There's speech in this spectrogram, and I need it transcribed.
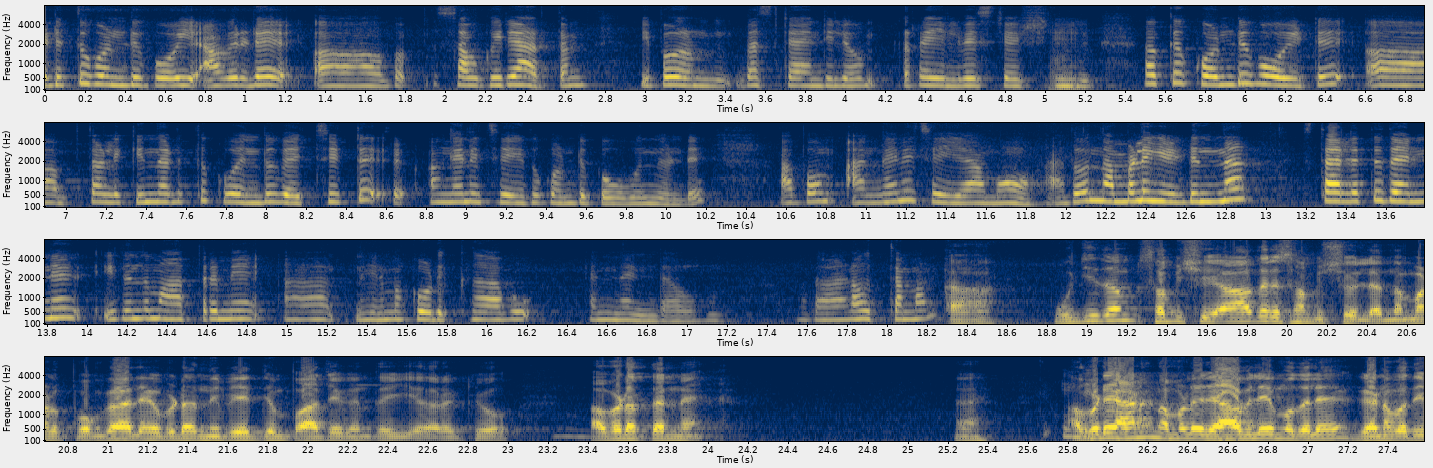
എടുത്തു കൊണ്ടുപോയി അവരുടെ സൗകര്യാർത്ഥം ഇപ്പോൾ ബസ് സ്റ്റാൻഡിലും റെയിൽവേ സ്റ്റേഷനിലും ഒക്കെ കൊണ്ടുപോയിട്ട് തളിക്കുന്നിടത്ത് കൊണ്ട് വെച്ചിട്ട് അങ്ങനെ ചെയ്ത് കൊണ്ടുപോകുന്നുണ്ട്. അപ്പം അങ്ങനെ ചെയ്യാമോ? അതോ നമ്മൾ ഇടുന്ന സ്ഥലത്ത് തന്നെ ഇരുന്ന് മാത്രമേ നിയമ കൊടുക്കാവൂ എന്നുണ്ടാവും? അതാണ് ഉത്തമം. ഉചിതം സംശയം യാതൊരു സംശയമില്ല നമ്മൾ പൊങ്കാല എവിടെ നിവേദ്യം പാചകം തയ്യാറാക്കിയോ അവിടെ തന്നെ അവിടെയാണ് നമ്മൾ രാവിലെ മുതൽ ഗണപതി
